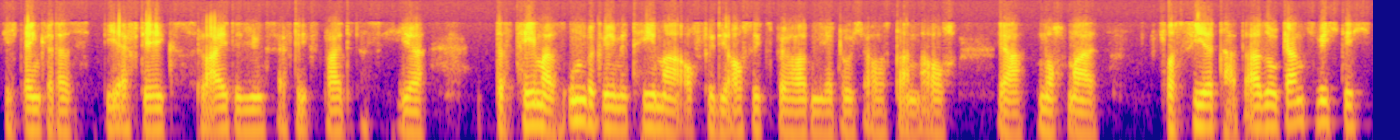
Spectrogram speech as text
ich denke, dass die FTX-Pleite, die jüngste FTX-Pleite, dass hier das Thema, das unbequeme Thema auch für die Aufsichtsbehörden hier durchaus dann auch ja nochmal forciert hat. Also ganz wichtig,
